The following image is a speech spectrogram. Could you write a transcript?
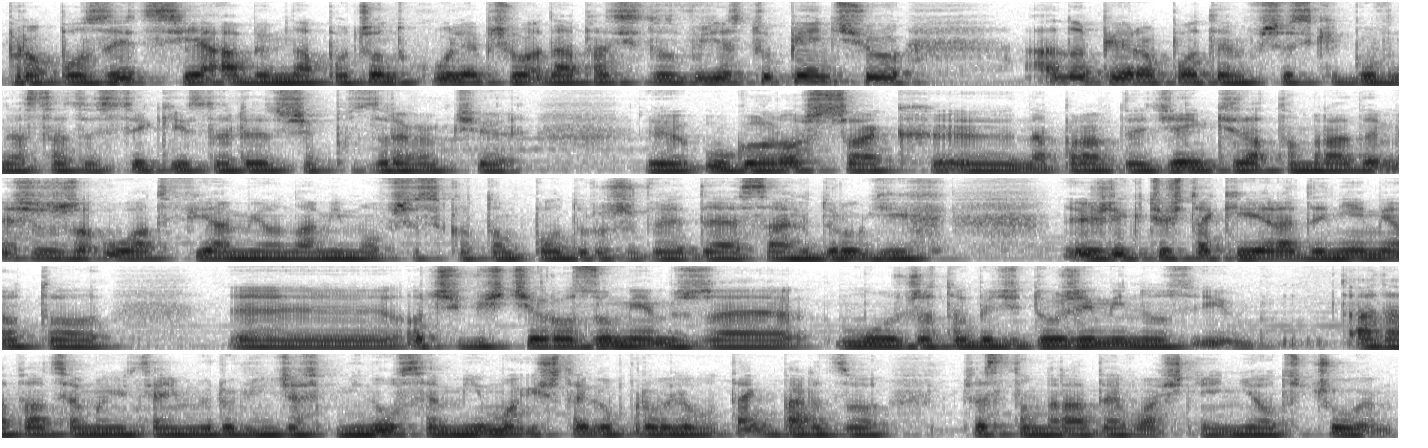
propozycję, abym na początku ulepszył adaptację do 25, a dopiero potem wszystkie główne statystyki. Serdecznie pozdrawiam Cię, y, Ugo Roszczak. Y, Naprawdę dzięki za tą radę. Myślę, że ułatwiła mi ona mimo wszystko tą podróż w DS-ach drugich. Jeżeli ktoś takiej rady nie miał, to y, oczywiście rozumiem, że może to być duży minus i adaptacja moim zdaniem również jest minusem, mimo iż tego problemu tak bardzo przez tą radę właśnie nie odczułem.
